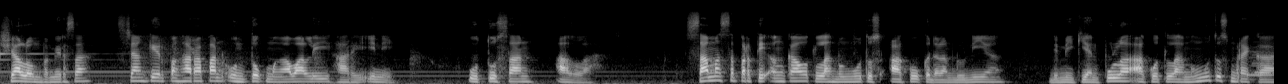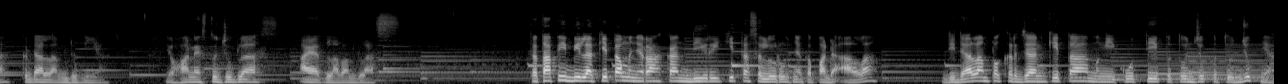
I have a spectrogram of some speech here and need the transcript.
Shalom pemirsa, secangkir pengharapan untuk mengawali hari ini. Utusan Allah. Sama seperti engkau telah mengutus aku ke dalam dunia, demikian pula aku telah mengutus mereka ke dalam dunia. Yohanes 17 ayat 18. Tetapi bila kita menyerahkan diri kita seluruhnya kepada Allah, di dalam pekerjaan kita mengikuti petunjuk-petunjuknya,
